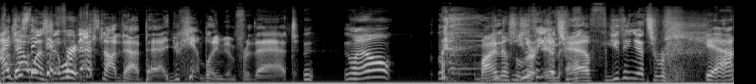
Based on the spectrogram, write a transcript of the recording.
I just that think was, that for, well, that's not that bad. You can't blame him for that. Well, my initials you, you are MF. You think that's yeah.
